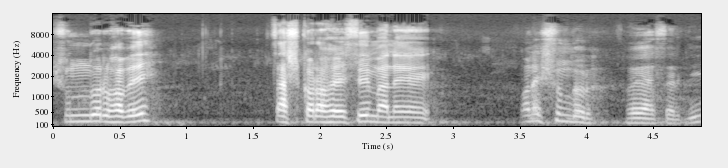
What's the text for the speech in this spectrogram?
সুন্দরভাবে চাষ করা হয়েছে মানে অনেক সুন্দর হয়ে আছে আর কি।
